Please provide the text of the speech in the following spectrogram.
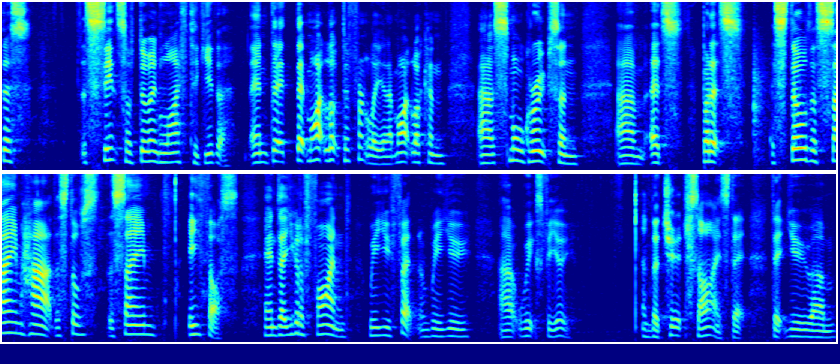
this, this sense of doing life together and that, that might look differently, and it might look in uh, small groups, and um, it's, but it's, it's still the same heart, there's still the same ethos, and uh, you've got to find where you fit and where you uh, works for you, and the church size that that you um,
